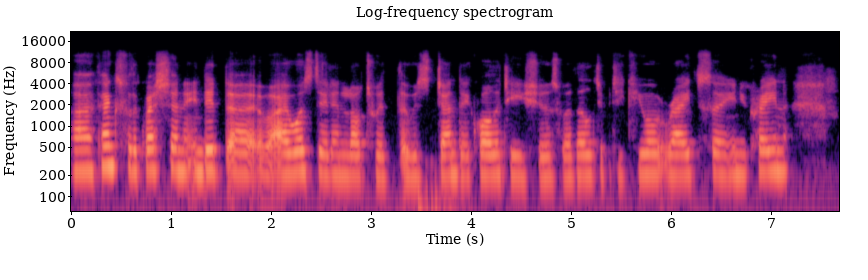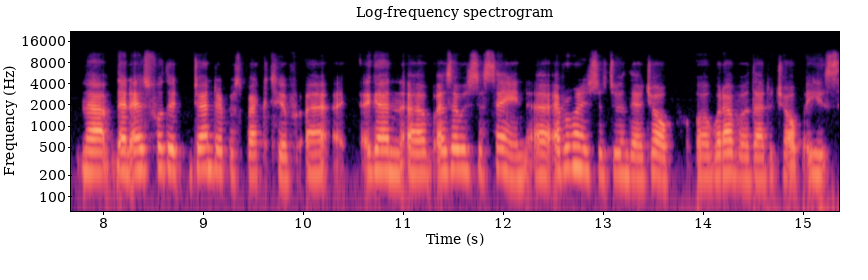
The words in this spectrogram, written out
Uh, thanks for the question. Indeed, uh, I was dealing a lot with with gender equality issues, with LGBTQ rights uh, in Ukraine. Uh, and as for the gender perspective, uh, again, uh, as I was just saying, everyone is just doing their job, whatever that job is.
